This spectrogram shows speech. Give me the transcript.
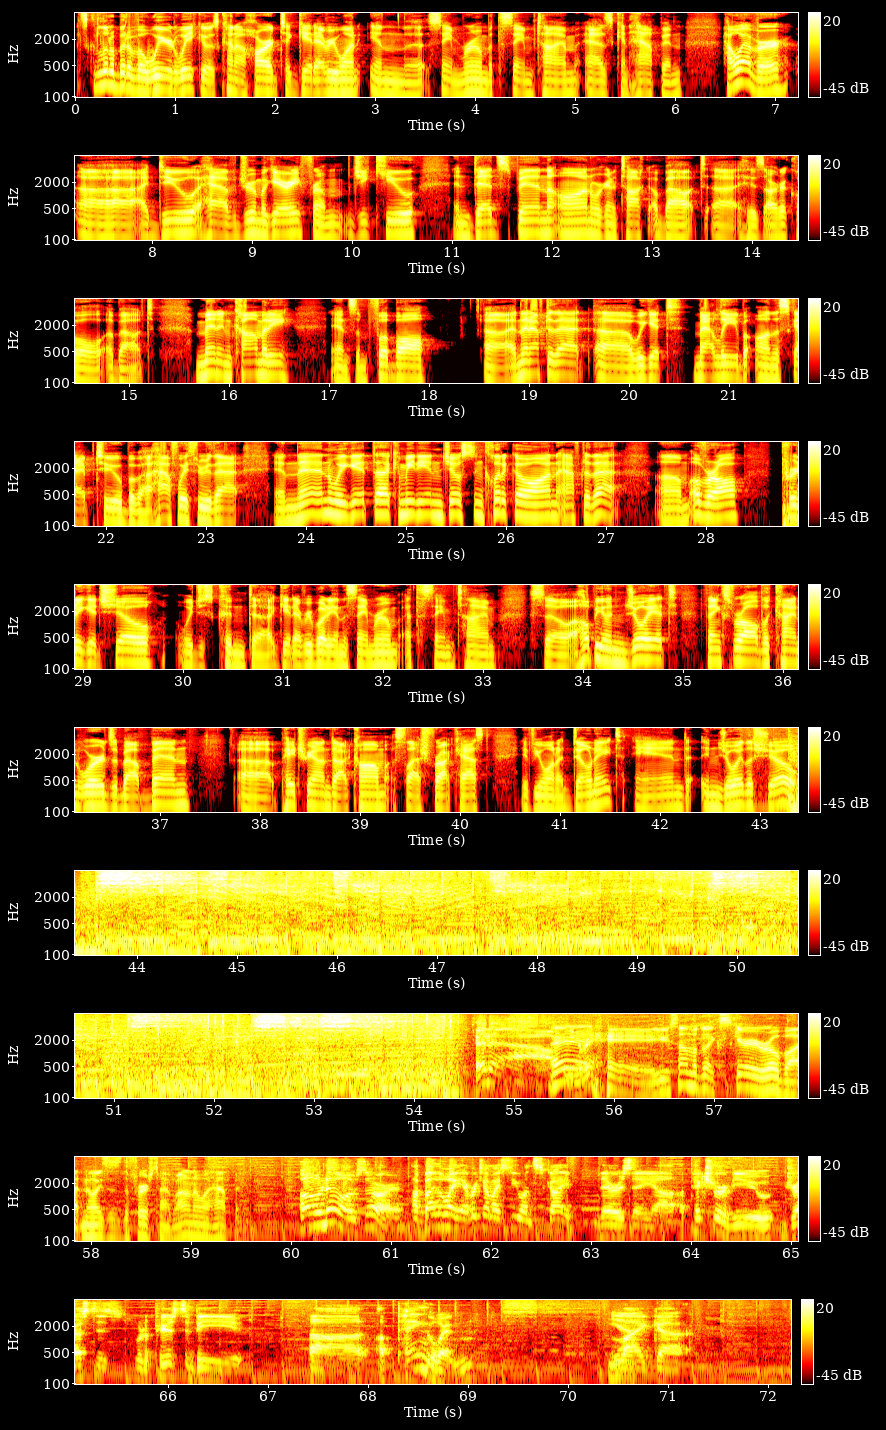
it's a little bit of a weird week. It was kind of hard to get everyone in the same room at the same time, as can happen. However, uh, I do have Drew Magary from GQ and Deadspin on. We're going to talk about uh, his article about men in comedy and some football. Uh, and then after that, uh, we get Matt Lieb on the Skype tube about halfway through that. And then we get uh, comedian Joseph Clitico on after that. Um, overall, pretty good show. We just couldn't uh, get everybody in the same room at the same time. So I hope you enjoy it. Thanks for all the kind words about Ben. Uh, Patreon.com slash Frotcast if you want to donate and enjoy the show. Sounded like scary robot noises the first time. I don't know what happened. Oh no, I'm sorry. Uh, by the way, every time I see you on Skype, there's a uh, a picture of you dressed as what appears to be uh, a penguin. Yeah. Like, uh,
